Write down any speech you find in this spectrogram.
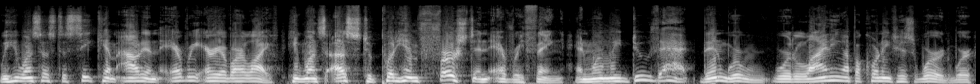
He wants us to seek Him out in every area of our life. He wants us to put Him first in everything. And when we do that, then we're, we're lining up according to His Word. We're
